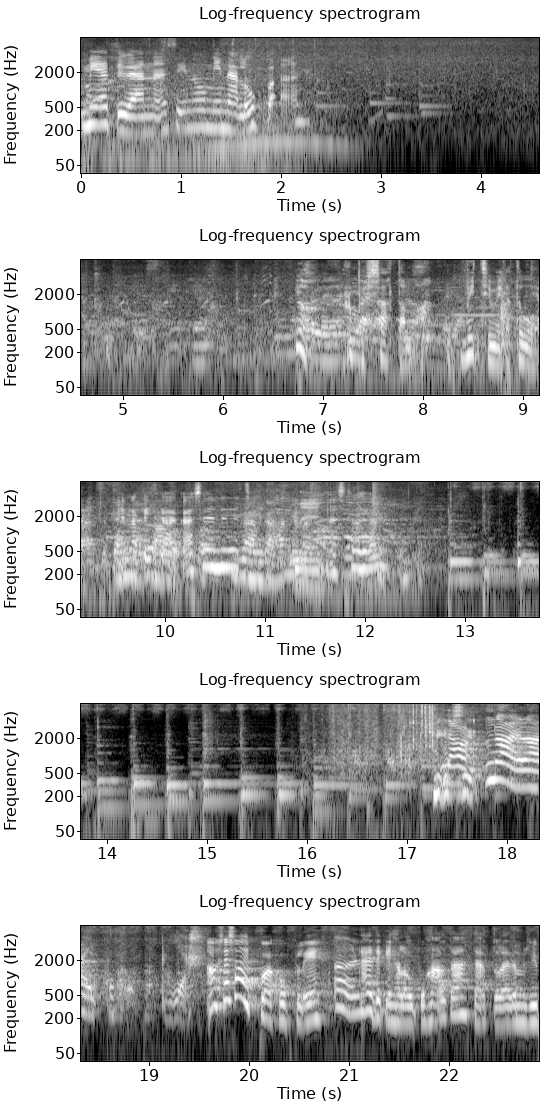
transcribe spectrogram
Mie työnnän sinun, minä lupaan. Joo, rupes satamaan. Vitsi mikä tuuli. En oo pitkään aikaa syönyt. Niin. Tästä on hyvä. Mikä No, siellä? no. Onko se saippua kuplia? On. Äitikin haluaa puhaltaa. Täältä tulee tämmösiä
